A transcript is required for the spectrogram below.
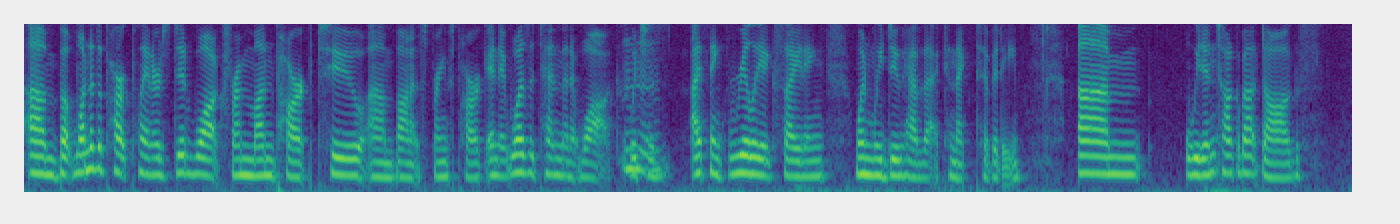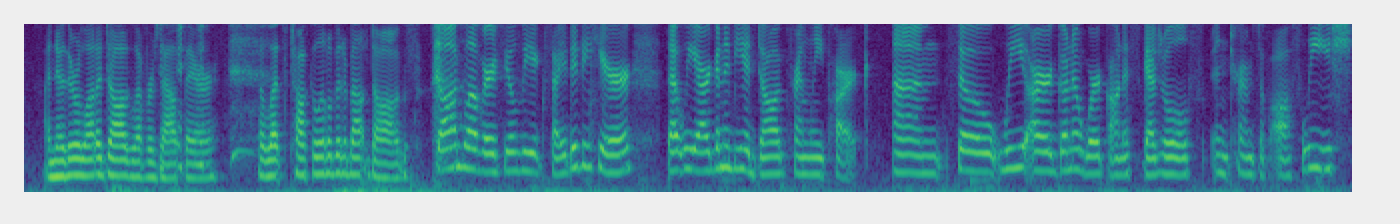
Um, but one of the park planners did walk from Munn Park to um, Bonnet Springs Park, and it was a 10 minute walk, mm-hmm. which is, I think, really exciting when we do have that connectivity. Um, we didn't talk about dogs. I know there are a lot of dog lovers out there. so let's talk a little bit about dogs. Dog lovers, you'll be excited to hear that we are going to be a dog friendly park. Um, so we are going to work on a schedule f- in terms of off leash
